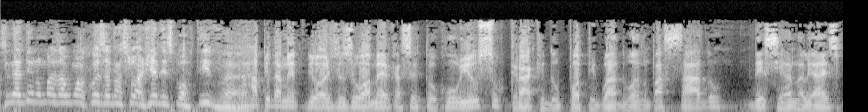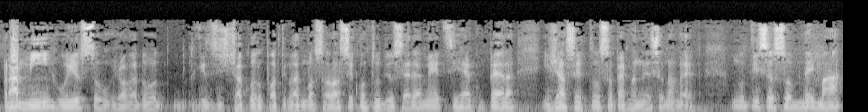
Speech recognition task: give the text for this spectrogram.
Cidadino, mais alguma coisa na sua agenda esportiva? Rapidamente de hoje, o América acertou com o Wilson, craque do Potiguar do ano passado desse ano, aliás, para mim, o Wilson, jogador que destacou no Potiguar do Mossoró, se contundiu seriamente, se recupera e já acertou sua permanência no América. Notícia sobre Neymar,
